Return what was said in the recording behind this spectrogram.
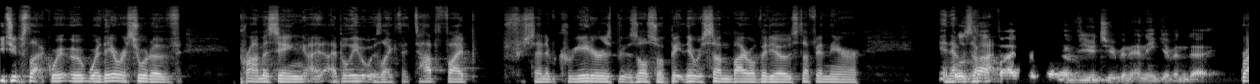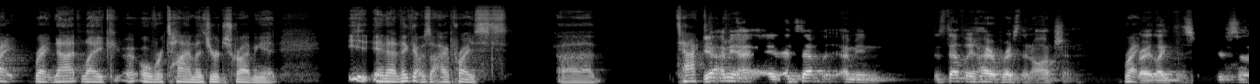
Youtube Select, where, where they were sort of promising I, I, believe it was like the top five percent of creators but it was also there was some viral video stuff in there and that well, was top five percent of youtube in any given day right right not like uh, over time as you're describing it and i think that was a high priced uh, tactic. Yeah, I mean, I, it's definitely. I mean, it's definitely higher price than auction. Right. Right. Like this. So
